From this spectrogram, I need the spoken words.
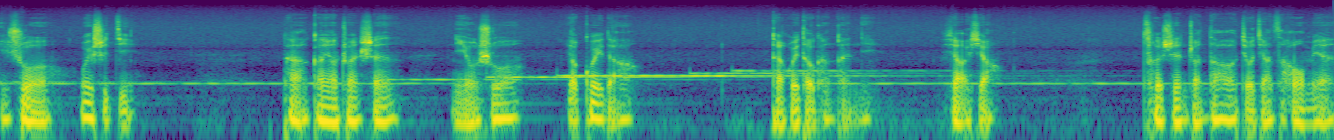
你说威士忌。他刚要转身，你又说要贵的啊。他回头看看你，笑一笑，侧身转到酒架子后面，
